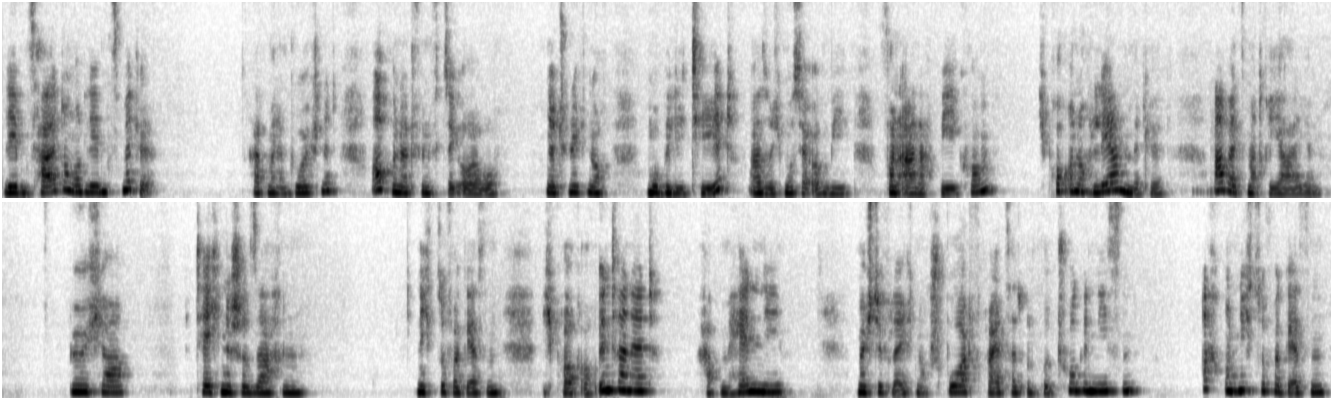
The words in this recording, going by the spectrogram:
Lebenshaltung und Lebensmittel. Hat man im Durchschnitt auch 150 Euro. Natürlich noch Mobilität, also ich muss ja irgendwie von A nach B kommen. Ich brauche auch noch Lernmittel, Arbeitsmaterialien, Bücher, technische Sachen. Nicht zu vergessen, ich brauche auch Internet, habe ein Handy, möchte vielleicht noch Sport, Freizeit und Kultur genießen Ach, und nicht zu vergessen,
